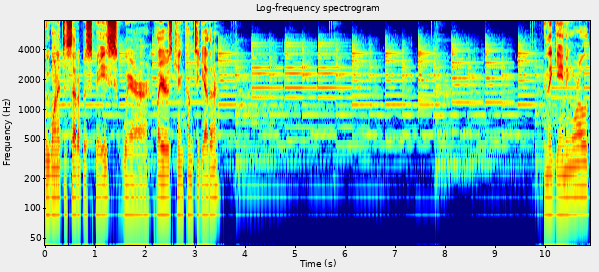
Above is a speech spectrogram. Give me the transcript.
We wanted to set up a space where players can come together In the gaming world,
